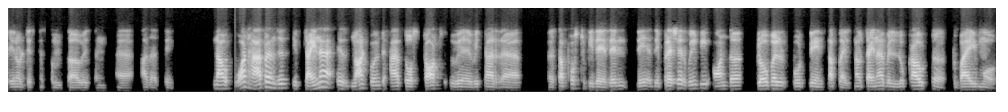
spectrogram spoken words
you know, dismissed from service and other things. Now, what happens is if China is not going to have those talks which are supposed to be there, then they, the pressure will be on the global food grain supplies. Now, China will look out uh, to buy more.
